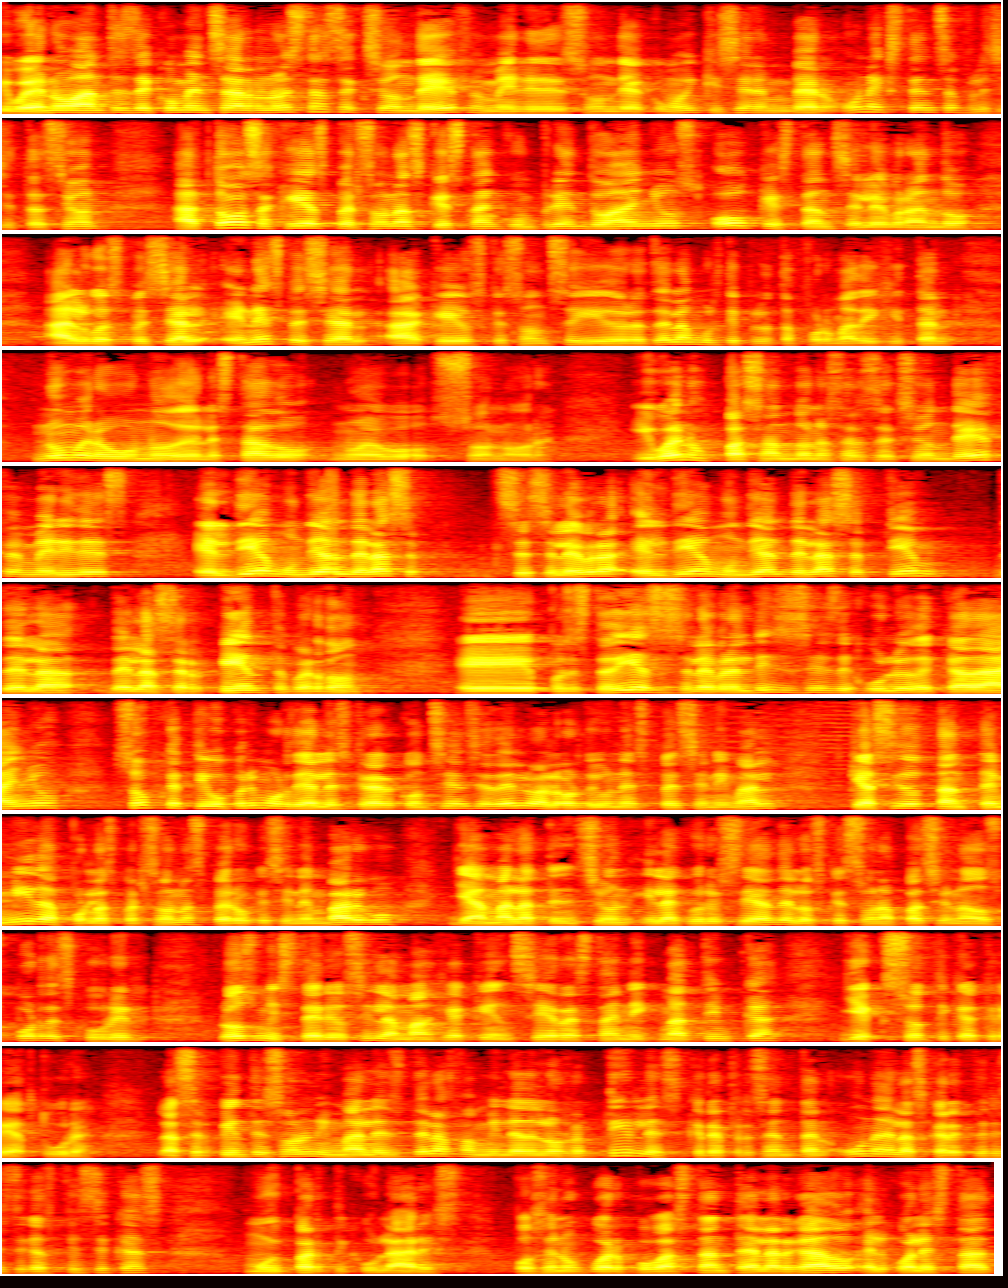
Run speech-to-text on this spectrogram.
Y bueno, antes de comenzar nuestra sección de efemérides un día como hoy, quisieran ver una extensa felicitación a todas aquellas personas que están cumpliendo años o que están celebrando algo especial, en especial a aquellos que son seguidores de la multiplataforma digital número uno del estado Nuevo Sonora. Y bueno, pasando a nuestra sección de efemérides, el Día Mundial de la se celebra el Día Mundial de la, de la, de la Serpiente, perdón. Eh, pues este día se celebra el 16 de julio de cada año. Su objetivo primordial es crear conciencia del valor de una especie animal que ha sido tan temida por las personas, pero que sin embargo llama la atención y la curiosidad de los que son apasionados por descubrir los misterios y la magia que encierra esta enigmática y exótica criatura. Las serpientes son animales de la familia de los reptiles, que representan una de las características físicas muy particulares. Poseen un cuerpo bastante alargado, el cual está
